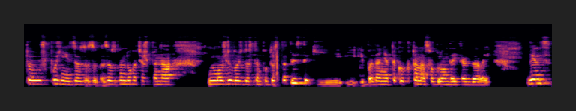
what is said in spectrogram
to już później ze, ze względu chociażby na możliwość dostępu do statystyki i, i badania tego, kto nas ogląda i tak dalej. Więc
